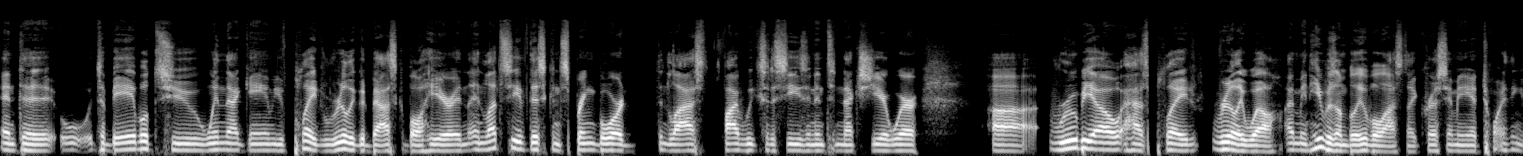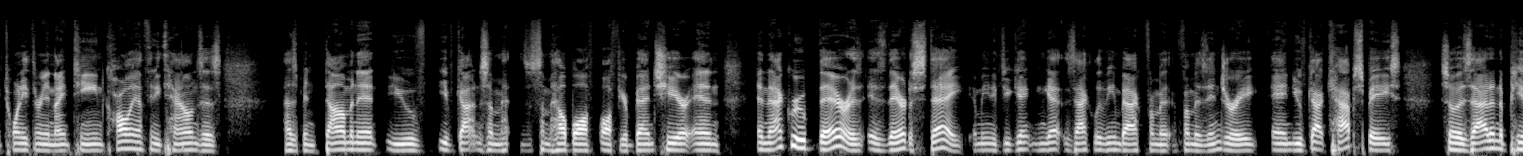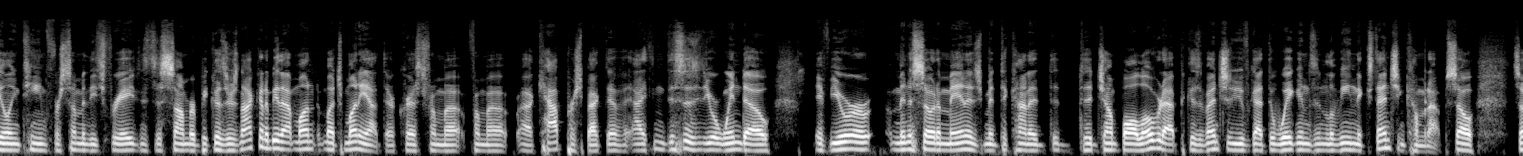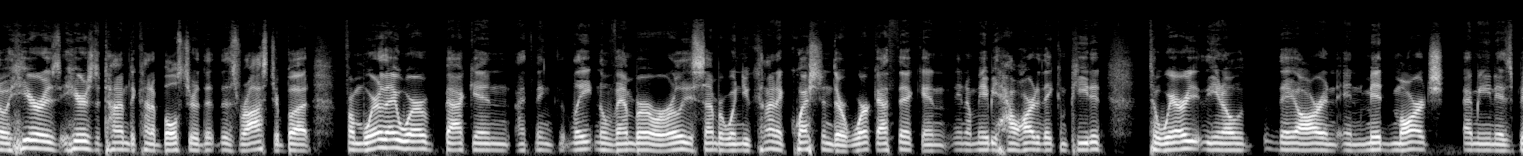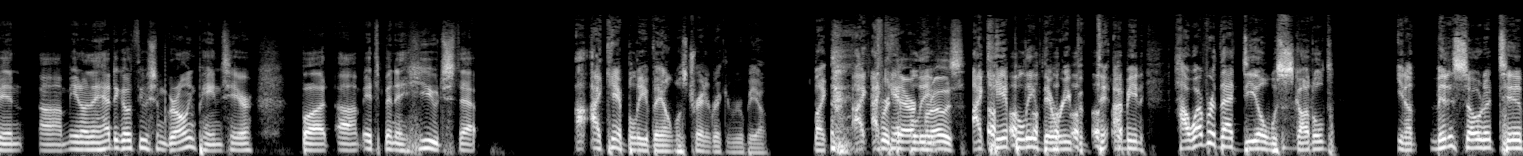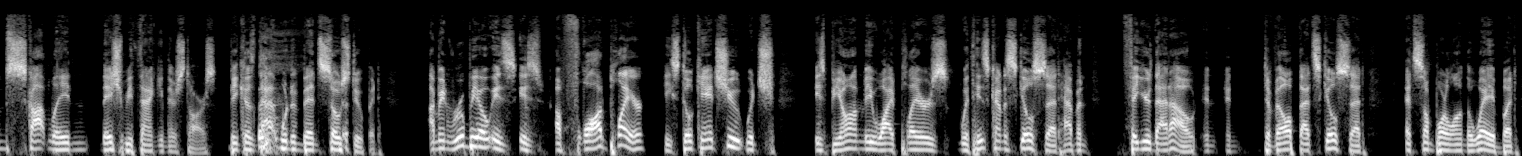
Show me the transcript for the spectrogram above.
And to to be able to win that game, you've played really good basketball here, and, and let's see if this can springboard the last five weeks of the season into next year, where uh, Rubio has played really well. I mean, he was unbelievable last night, Chris. I mean, he had 20, I think 23 and 19. Karl-Anthony Towns has has been dominant. You've you've gotten some some help off off your bench here, and and that group there is, is there to stay. I mean, if you can get Zach LaVine back from from his injury, and you've got cap space so is that an appealing team for some of these free agents this summer? Because there's not going to be that mon- much money out there, Chris, from a from a, a, cap perspective. I think this is your window if you're Minnesota management to kind of to, to, jump all over that because eventually you've got the Wiggins and LaVine extension coming up. So so here is here's the time to kind of bolster the, this roster. But from where they were back in I think late November or early December when you kind of questioned their work ethic and you know maybe how hard they competed to where you know they are in, in mid March. I mean, has been um, you know they had to go through some growing pains here, but um, it's been a huge step. I, I, can't believe they almost traded Ricky Rubio. Like I, I can't Derrick believe Rose. I can't believe they were even. Th- I mean, however that deal was scuttled, you know, Minnesota, Thibs, Scott Layden, they should be thanking their stars because that would have been so stupid. I mean, Rubio is is a flawed player. He still can't shoot, which is beyond me why players with his kind of skill set haven't figured that out and, and developed that skill set at some point along the way. But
